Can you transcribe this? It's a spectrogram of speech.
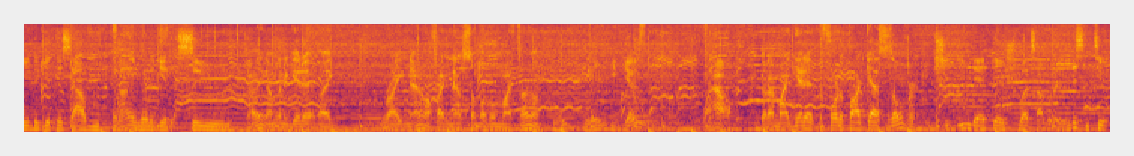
need to get this album, and I am going to get it soon. I think I'm gonna get it like right now if I can have some of them on my phone. Mm-hmm. There you go. Wow. But I might get it before the podcast is over. You should do that there, Schwutz. I want to listen to it.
